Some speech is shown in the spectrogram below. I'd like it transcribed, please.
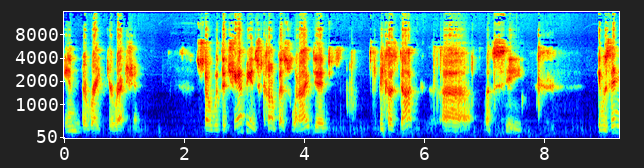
in the right direction. So with the Champions Compass, what I did because Doc, uh, let's see, it was in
